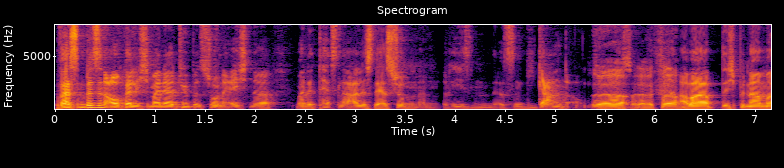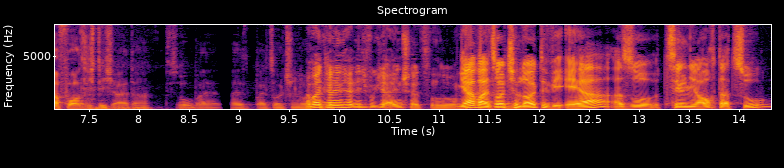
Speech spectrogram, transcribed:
Was ein bisschen auffällig, ich meine, der Typ ist schon echt eine, meine Tesla, alles, der ist schon ein Riesen, der ist ein Gigant auch. so, Ja, weißt du. ja, klar. Aber ich bin da mal vorsichtig, Alter, so bei, bei, bei solchen Leuten. Aber man kann ihn halt nicht wirklich einschätzen. So. Ja, weil solche Leute wie er, also zählen ja auch dazu,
